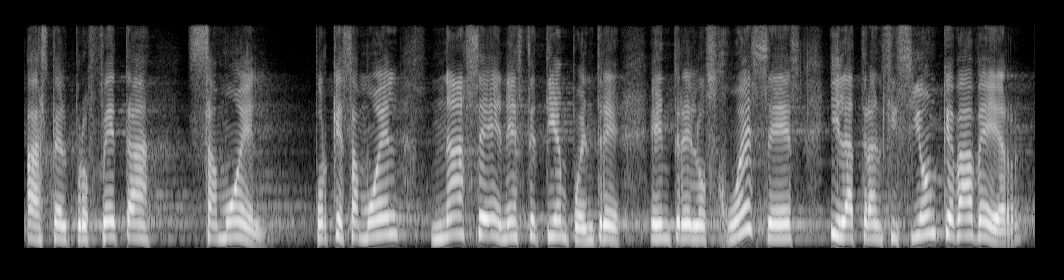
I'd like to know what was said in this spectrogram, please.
hasta el profeta Samuel. Porque Samuel nace en este tiempo entre, entre los jueces y la transición que va a haber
